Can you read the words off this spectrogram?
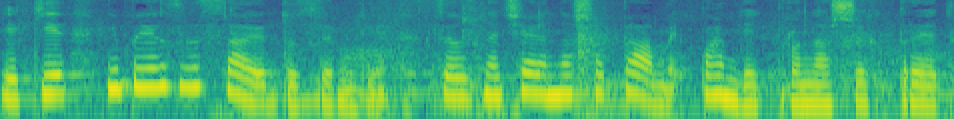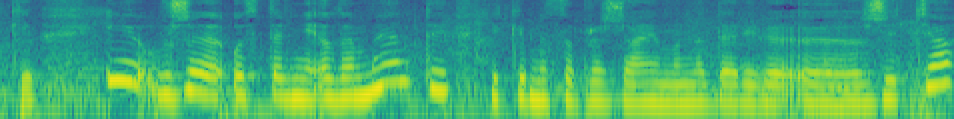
Які ніби як звисають до землі, це означає наша пам'ять, пам'ять про наших предків. І вже останні елементи, які ми зображаємо на дереві е, життя,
